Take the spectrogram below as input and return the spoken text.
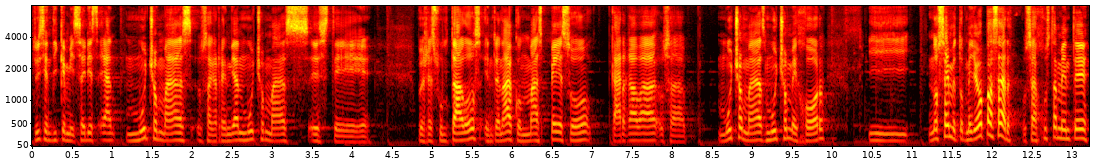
Yo sentí que mis series eran mucho más, o sea, rendían mucho más este, pues, resultados, entrenaba con más peso, cargaba, o sea, mucho más, mucho mejor. Y no sé, me, me llegó a pasar, o sea, justamente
